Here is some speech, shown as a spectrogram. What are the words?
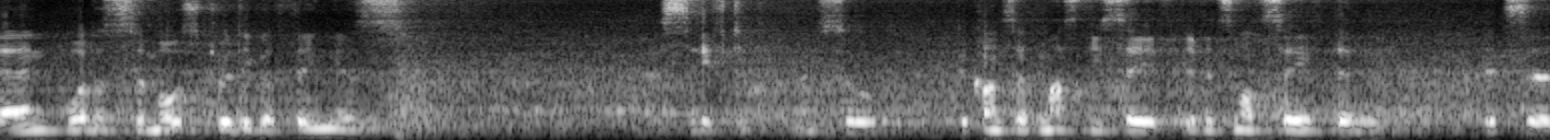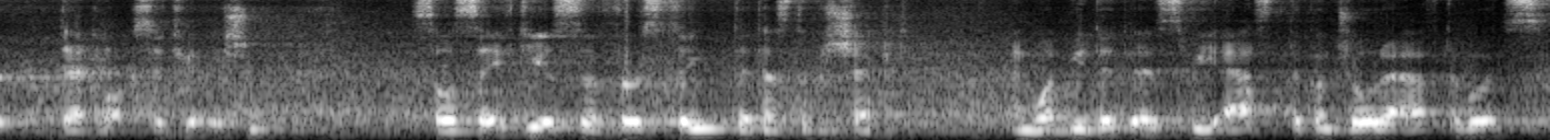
And what is the most critical thing is safety. So the concept must be safe. If it's not safe, then it's a deadlock situation. So safety is the first thing that has to be checked. And what we did is we asked the controller afterwards,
